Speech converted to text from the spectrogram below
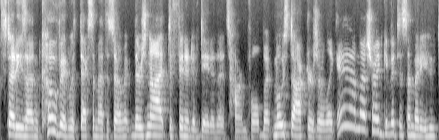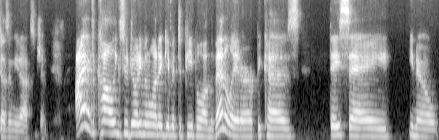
studies on COVID with dexamethasone, there's not definitive data that it's harmful. But most doctors are like, eh, I'm not sure I'd give it to somebody who doesn't need oxygen. I have colleagues who don't even want to give it to people on the ventilator because they say, you know,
